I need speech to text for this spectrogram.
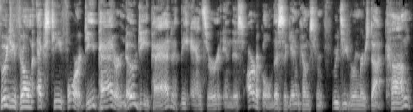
Fujifilm X-T4, D-pad or no D-pad? The answer in this article. This again comes from FujiRumors.com.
